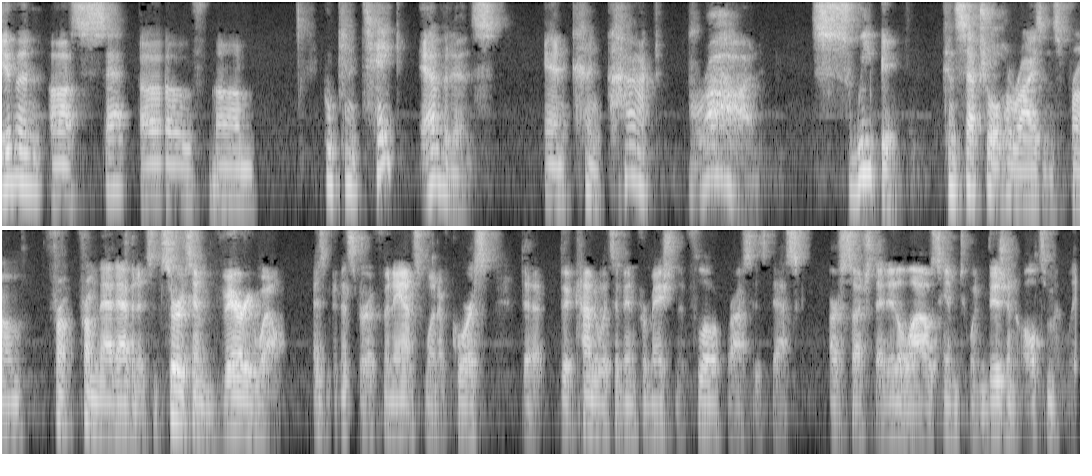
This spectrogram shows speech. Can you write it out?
given a set of um, who can take evidence and concoct broad, sweeping conceptual horizons from from from that evidence. It serves him very well as Minister of Finance when, of course, the the conduits of information that flow across his desk are such that it allows him to envision ultimately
